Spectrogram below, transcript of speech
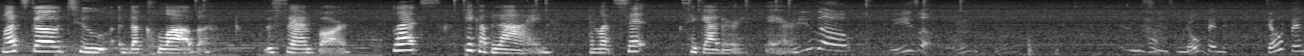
Let's go to the club, the sandbar. Let's pick up line and let's sit together there. Lisa, Lisa. Dopin, Dopin.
